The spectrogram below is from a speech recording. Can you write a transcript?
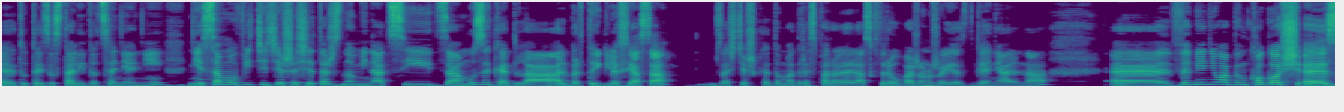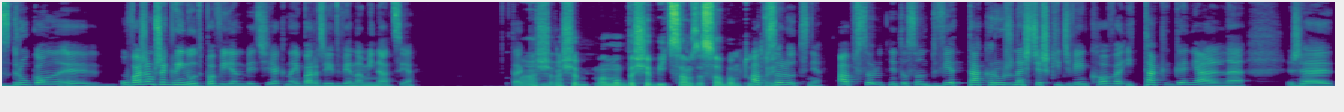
e, tutaj zostali docenieni. Niesamowicie cieszę się też z nominacji za muzykę dla Alberto Iglesiasa, za ścieżkę do Madres Paralelas, która uważam, że jest genialna. E, wymieniłabym kogoś z drugą. uważam, że Greenwood powinien być jak najbardziej dwie nominacje. Tak. On, się, on, się, on mógłby się bić sam ze sobą tutaj. Absolutnie, absolutnie. To są dwie tak różne ścieżki dźwiękowe i tak genialne, że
